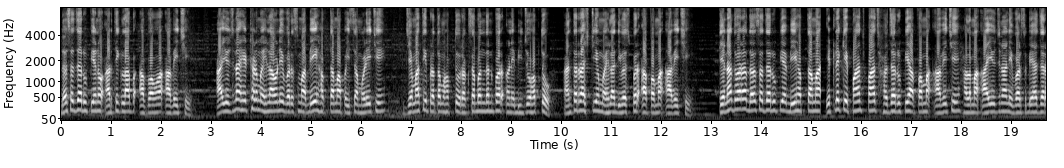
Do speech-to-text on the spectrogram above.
દસ હજાર રૂપિયાનો આર્થિક લાભ આપવામાં આવે છે. આ યોજના હેઠળ મહિલાઓને વર્ષમાં બે હપ્તામાં પૈસા મળે છે. જેમાંથી પ્રથમ હપ્તો રક્ષાબંધન પર અને બીજો હપ્તો આંતરરાષ્ટ્રીય મહિલા દિવસ પર આપવામાં આવે છે. તેના દ્વારા દસ હજાર રૂપિયા બે હપ્તામાં એટલે કે પાંચ પાંચ હજાર રૂપિયા આપવામાં આવે છે. હાલમાં આ યોજનાને વર્ષ બે હજાર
